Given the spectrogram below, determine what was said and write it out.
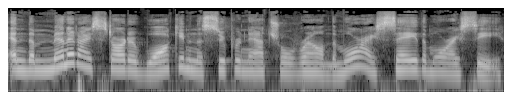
And the minute I started walking in the supernatural realm, the more I say, the more I see.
